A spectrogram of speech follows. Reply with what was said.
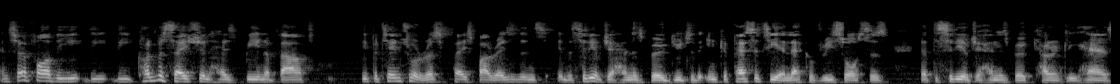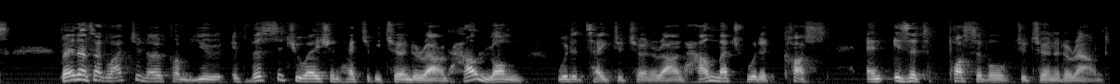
and so far the, the, the conversation has been about the potential risk faced by residents in the city of Johannesburg due to the incapacity and lack of resources that the city of Johannesburg currently has. Bernard, I'd like to know from you, if this situation had to be turned around, how long would it take to turn around? How much would it cost? And is it possible to turn it around?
